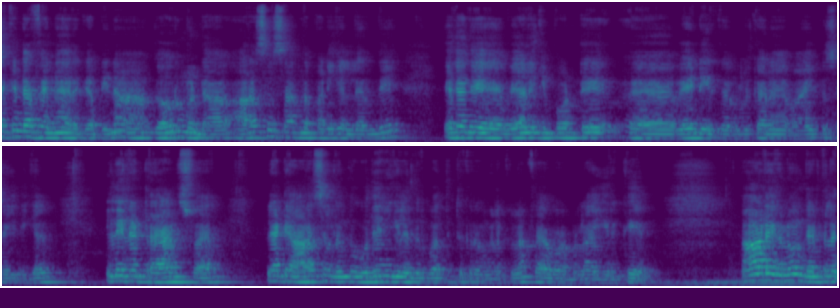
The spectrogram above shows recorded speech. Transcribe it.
செகண்ட் ஆஃப் என்ன இருக்குது அப்படின்னா கவர்மெண்ட் அரசு சார்ந்த பணிகள்லேருந்து ஏதாவது வேலைக்கு போட்டு வேண்டி இருக்கிறவங்களுக்கான வாய்ப்பு செய்திகள் இல்லைன்னா டிரான்ஸ்ஃபர் இல்லாட்டி அரசுலேருந்து உதவிகள் எதிர்பார்த்துட்டு இருக்கிறவங்களுக்கெல்லாம் ஃபேவரபுளாக இருக்குது ஆடைகளும் இந்த இடத்துல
